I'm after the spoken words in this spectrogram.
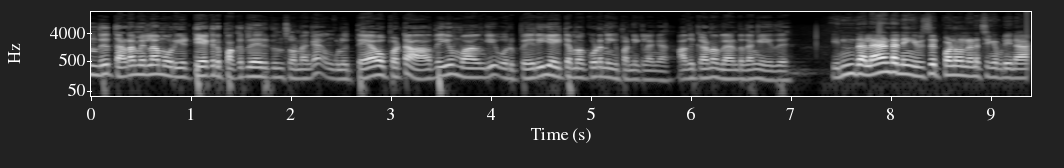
வந்து தடம் இல்லாமல் ஒரு எட்டு ஏக்கர் பக்கத்தில் இருக்குதுன்னு சொன்னாங்க. உங்களுக்கு தேவைப்பட்ட அதையும் வாங்கி ஒரு பெரிய ஐட்டமாக கூட நீங்கள் பண்ணிக்கலாங்க. அதுக்கான லேண்டு தாங்க இது. இந்த லேண்டை நீங்கள் விசிட் பண்ணணும்னு நினச்சிங்க அப்படின்னா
